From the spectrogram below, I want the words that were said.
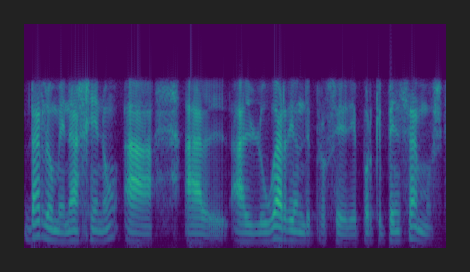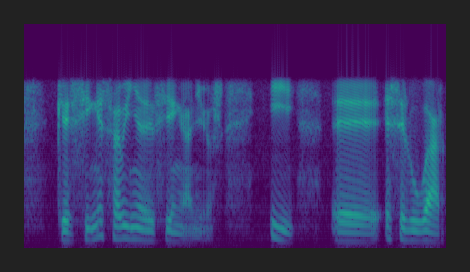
darle homenaje ¿no? al, al, lugar de donde procede, porque pensamos que sin esa viña de 100 años y eh, ese lugar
